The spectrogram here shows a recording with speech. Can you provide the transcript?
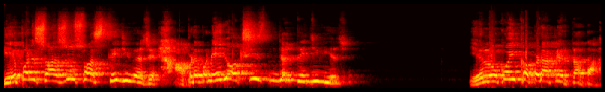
એ પણ શ્વાસોશ્વાસથી જીવે છે. આપણે પણ એ જ ઓક્સિજનથી જીવીએ છીએ. એ લોકો કપડાં પહેરતા હતા.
